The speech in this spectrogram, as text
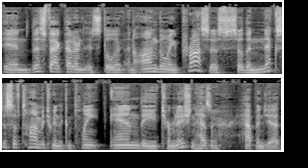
in this fact pattern it's still an ongoing process. So, the nexus of time between the complaint and the termination hasn't happened yet.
